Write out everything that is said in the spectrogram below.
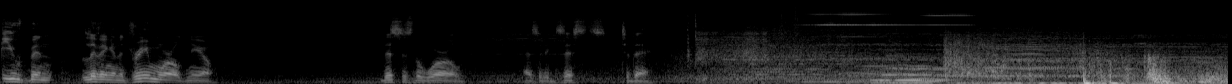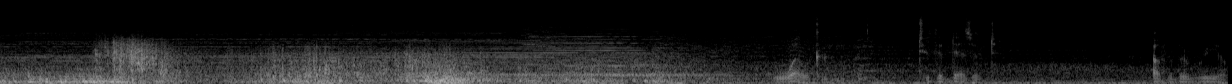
You've been living in a dream world, Neo. This is the world as it exists today. Desert of the real.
